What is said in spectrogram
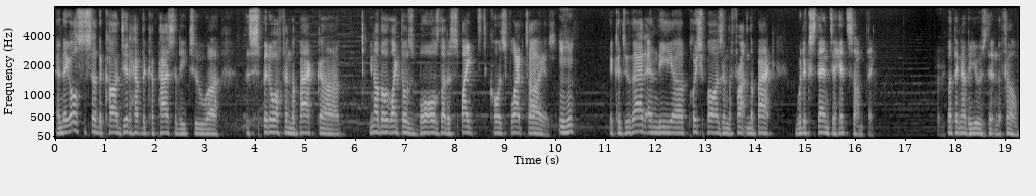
and they also said the car did have the capacity to uh, spit off in the back. Uh, you know, the, like those balls that are spiked to cause flat tires. Mm-hmm. It could do that, and the uh, push bars in the front and the back would extend to hit something. But they never used it in the film.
